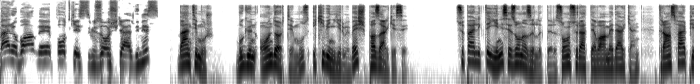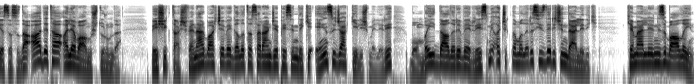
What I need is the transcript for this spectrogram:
Merhaba ve podcast'imize hoş geldiniz. Ben Timur. Bugün 14 Temmuz 2025 Pazartesi. Süper Lig'de yeni sezon hazırlıkları son sürat devam ederken transfer piyasası da adeta alev almış durumda. Beşiktaş, Fenerbahçe ve Galatasaray cephesindeki en sıcak gelişmeleri, bomba iddiaları ve resmi açıklamaları sizler için derledik. Kemerlerinizi bağlayın.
